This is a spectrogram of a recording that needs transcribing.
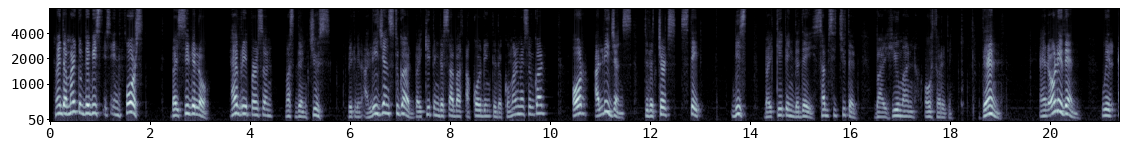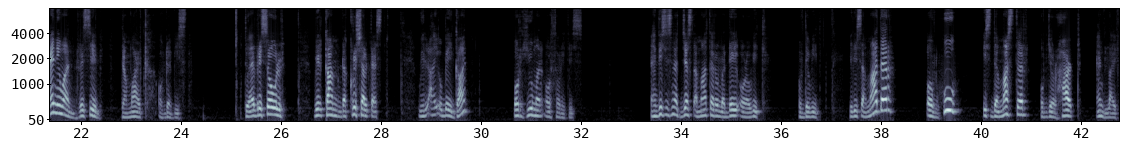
When the mark of the beast is enforced by civil law, every person must then choose between allegiance to God by keeping the Sabbath according to the commandments of God or allegiance to the church state beast by keeping the day substituted by human authority. Then, and only then, will anyone receive the mark of the beast. To every soul will come the crucial test. Will I obey God or human authorities? And this is not just a matter of a day or a week of the week. It is a matter of who is the master of your heart and life.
